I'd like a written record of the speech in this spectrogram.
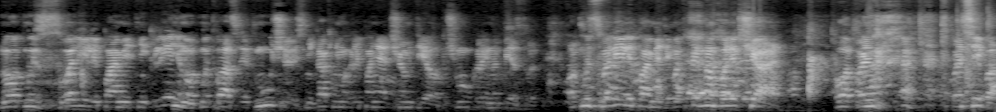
но вот мы свалили памятник Ленину, вот мы 20 лет мучились, никак не могли понять, в чем дело, почему Украина бедствует. Вот мы свалили памятник, вот теперь нам полегчает. Вот, спасибо.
